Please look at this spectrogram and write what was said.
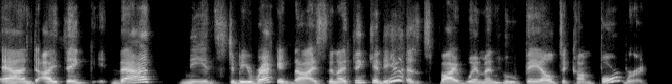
And I think that needs to be recognized. And I think it is by women who failed to come forward,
